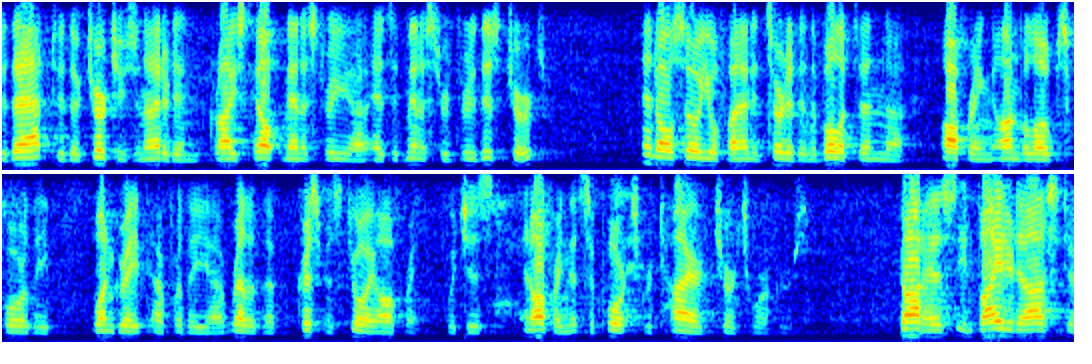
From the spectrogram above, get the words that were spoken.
to that, to the Churches United in Christ Help Ministry uh, as administered through this church. And also you'll find inserted in the bulletin uh, offering envelopes for the one great, uh, for the, uh, rather the Christmas Joy offering, which is an offering that supports retired church workers. God has invited us to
